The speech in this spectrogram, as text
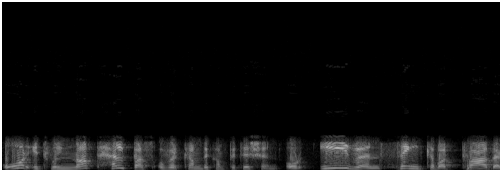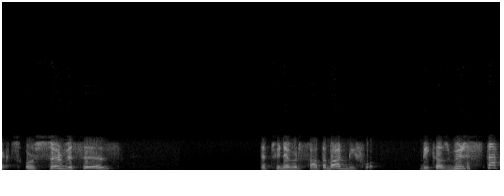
Or it will not help us overcome the competition or even think about products or services that we never thought about before. because we're stuck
